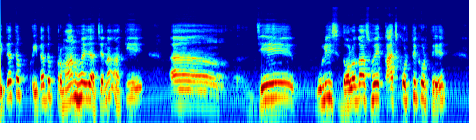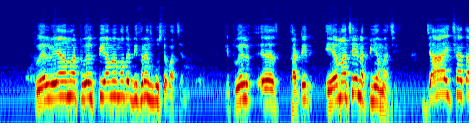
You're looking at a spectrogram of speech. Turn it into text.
এটা তো এটা তো প্রমাণ হয়ে যাচ্ছে না কি যে পুলিশ দলদাস হয়ে কাজ করতে করতে টুয়েলভ এম আর টুয়েলভ পি এম এর মধ্যে ডিফারেন্স বুঝতে পারছে না। কি টুয়েলভ থার্টি এম আছে না পি এম আছে? যা ইচ্ছা তা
